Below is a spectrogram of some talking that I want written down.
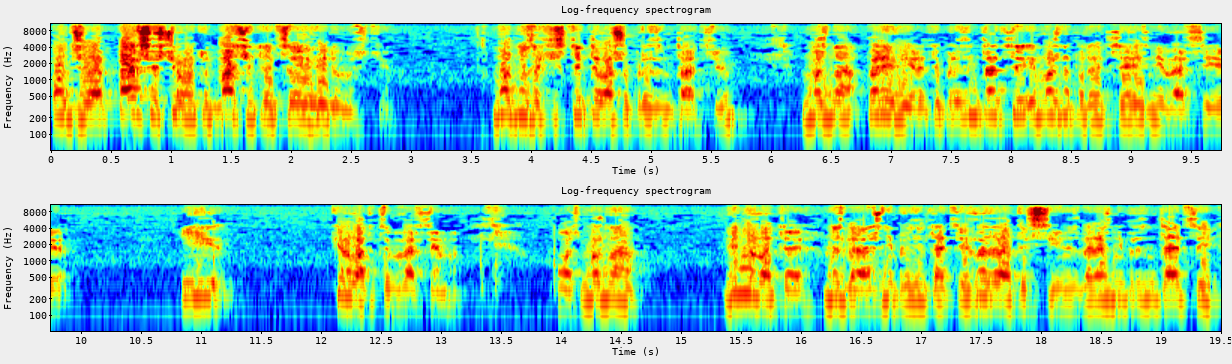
Отже, перше, що ви тут бачите, це відомості. Можна захистити вашу презентацію, можна перевірити презентацію і можна подивитися різні версії і керувати цими версіями. Ось, можна відновити незбережені презентації, видалити всі незбережені презентації,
